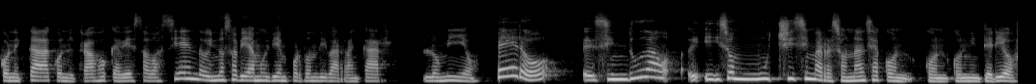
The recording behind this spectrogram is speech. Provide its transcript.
conectada con el trabajo que había estado haciendo y no sabía muy bien por dónde iba a arrancar lo mío. Pero eh, sin duda hizo muchísima resonancia con, con, con mi interior.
